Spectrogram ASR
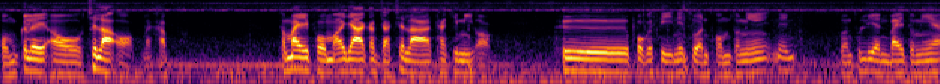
ผมก็เลยเอาเชื้อราออกนะครับทำไมผมเอายากำจัดเชื้อราทางเคมีออก คือปกติในสวนผมตรงนี้ในสวนทุเรียนใบตรงเนี้ย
